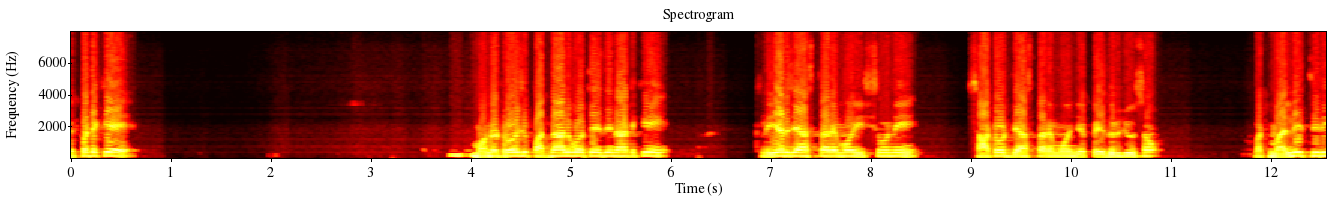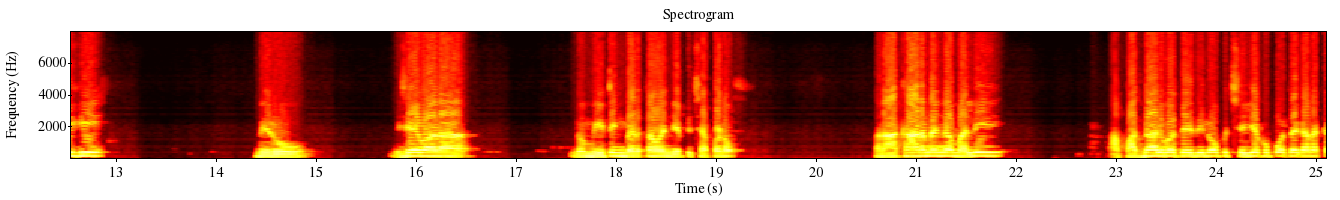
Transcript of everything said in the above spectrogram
ఇప్పటికే మొన్నటి రోజు పద్నాలుగో తేదీ నాటికి క్లియర్ చేస్తారేమో ఇష్యూని షార్ట్అవుట్ చేస్తారేమో అని చెప్పి ఎదురు చూసాం. బట్ మళ్ళీ తిరిగి మీరు విజయవాడలో మీటింగ్ పెడతామని చెప్పి చెప్పడం. మరి ఆ కారణంగా మళ్ళీ ఆ పద్నాలుగో తేదీలోపు చెయ్యకపోతే కనుక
